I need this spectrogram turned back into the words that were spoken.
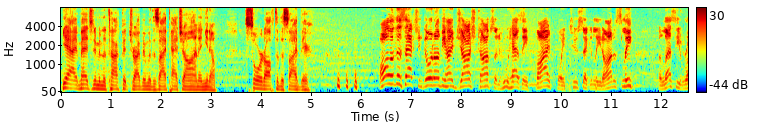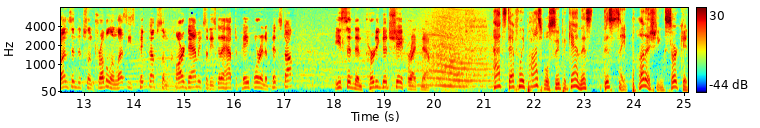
yeah, I imagine him in the cockpit driving with his eye patch on and you know, sword off to the side there. All of this action going on behind Josh Thompson, who has a 5.2 second lead. Honestly, unless he runs into some trouble, unless he's picked up some car damage that he's going to have to pay for in a pit stop, he's sitting in pretty good shape right now. That's definitely possible, Soup. Again, this this is a punishing circuit.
